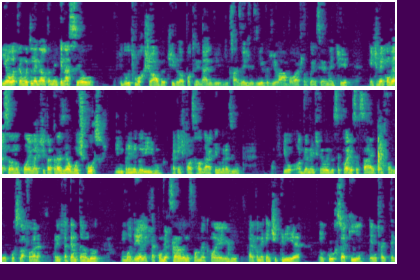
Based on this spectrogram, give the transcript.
E a outra muito legal também, que nasceu do último workshop, eu tive a oportunidade de, de fazer as visitas, de ir lá a Boston, conhecer a MIT, a gente vem conversando com a MIT para trazer alguns cursos de empreendedorismo para que a gente possa rodar aqui no Brasil que obviamente né, hoje você pode acessar e pode fazer o curso lá fora. A gente está tentando um modelo, a gente está conversando nesse momento com eles cara, como é que a gente cria um curso aqui, que a gente vai ter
